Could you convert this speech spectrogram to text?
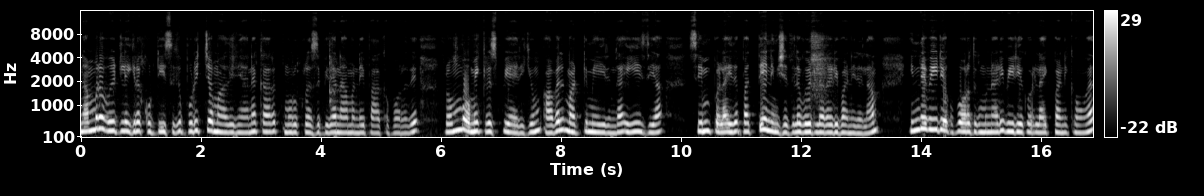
நம்ம வீட்டில் இருக்கிற குட்டீஸுக்கு பிடிச்ச மாதிரியான கரக் முறுக்கு ரெசிபி தான் நாம் இன்னைக்கு பார்க்க போகிறது ரொம்பவுமே கிறிஸ்பியாக இருக்கும். அவள் மட்டுமே இருந்தால் ஈஸியாக சிம்பிளாக இதை பத்தே நிமிஷத்தில் வீட்டில் ரெடி பண்ணிடலாம். இந்த வீடியோக்கு போகிறதுக்கு முன்னாடி வீடியோக்கு ஒரு லைக் பண்ணிக்கோங்க.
